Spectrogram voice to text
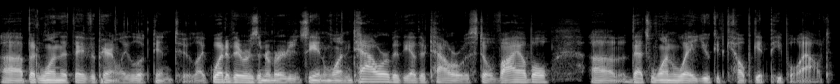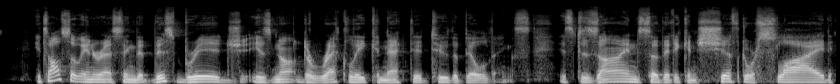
uh, but one that they've apparently looked into. Like, what if there was an emergency in one tower, but the other tower was still viable? Uh, that's one way you could help get people out. It's also interesting that this bridge is not directly connected to the buildings. It's designed so that it can shift or slide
